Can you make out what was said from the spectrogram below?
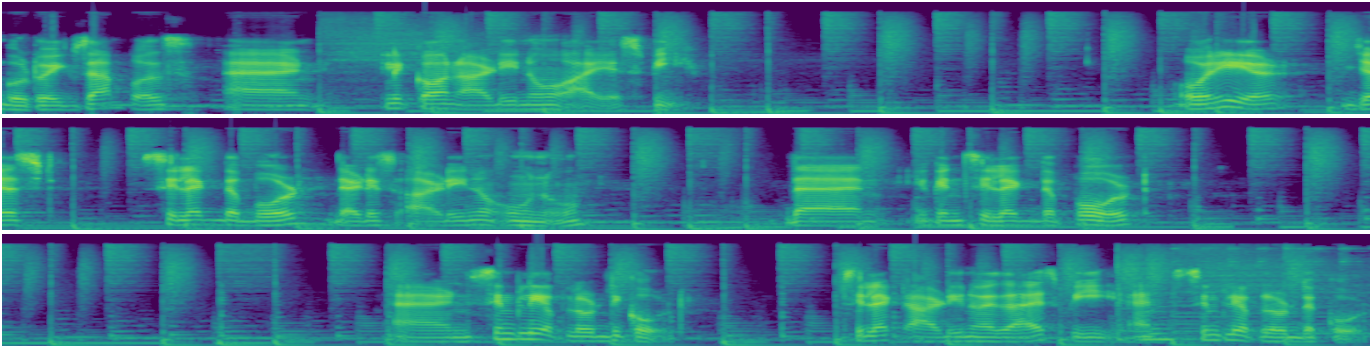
go to examples and click on Arduino ISP. Over here just select the board that is Arduino Uno then you can select the port and simply upload the code. Select Arduino as ISP and simply upload the code.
